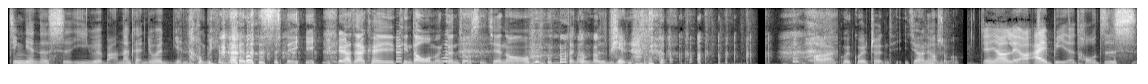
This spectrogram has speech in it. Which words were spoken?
今年的十一月吧，那可能就会延到明年的 十一月。大家可以听到我们更久时间哦，这根本就是骗人的。好了，回归正题，今天要聊什么？今天要聊艾比的投资史，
